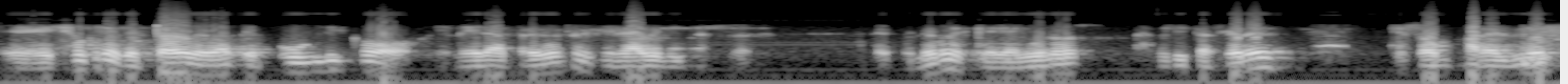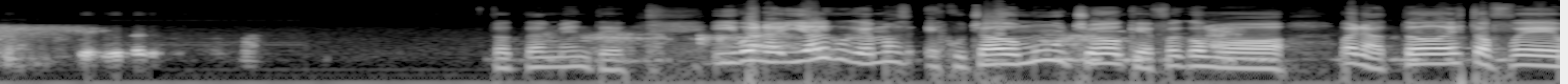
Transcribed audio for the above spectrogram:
Eh, yo creo que todo debate público genera preguntas y genera habilitaciones. El problema es que hay algunas habilitaciones que son para el bien y hay otras que Totalmente. Y bueno, y algo que hemos escuchado mucho, que fue como, bueno, todo esto fue,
